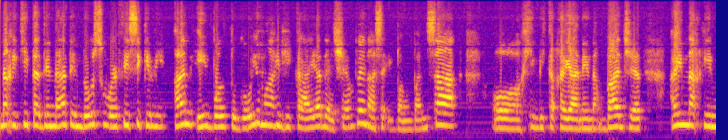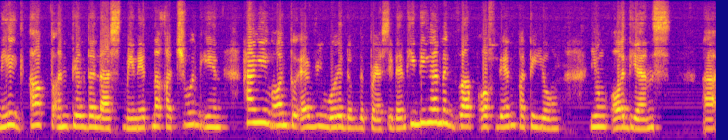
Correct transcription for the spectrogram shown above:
nakikita din natin, those who are physically unable to go, yung mga hindi kaya dahil syempre nasa ibang bansa o hindi kakayanin ng budget, ay nakinig up until the last minute, naka-tune in, hanging on to every word of the president. Hindi nga nag-drop off din, pati yung, yung audience. Ah,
